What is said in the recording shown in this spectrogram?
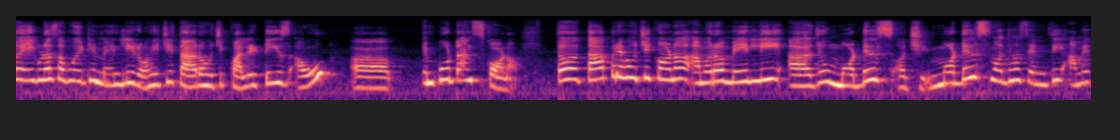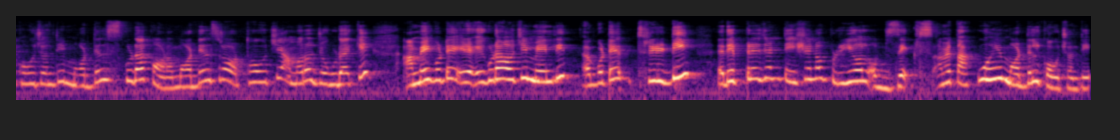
ତ ଏଇଗୁଡ଼ା ସବୁ ଏଠି ମେନଲି ରହିଛି ତାର ହେଉଛି କ୍ୱାଲିଟିଜ୍ ଆଉ ଇମ୍ପୋର୍ଟାନ୍ସ କ'ଣ তো ତାପରେ ହେଉଛି କ'ଣ ଆମର ମେନଲି ଯେଉଁ ମଡେଲ୍ସ ଅଛି ମଡେଲ୍ସ ମଧ୍ୟ ସେମିତି ଆମେ କହୁଛନ୍ତି ମଡେଲ୍ସ ଗୁଡ଼ା କ'ଣ ମଡେଲ୍ସର ଅର୍ଥ ହେଉଛି ଆମର ଯେଉଁଗୁଡ଼ାକି ଆମେ ଗୋଟେ ଏଗୁଡ଼ା ହେଉଛି ମେନଲି ଗୋଟେ three D representation of real objects ଆମେ ତାକୁ ହିଁ ମଡେଲ୍ କହୁଛନ୍ତି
